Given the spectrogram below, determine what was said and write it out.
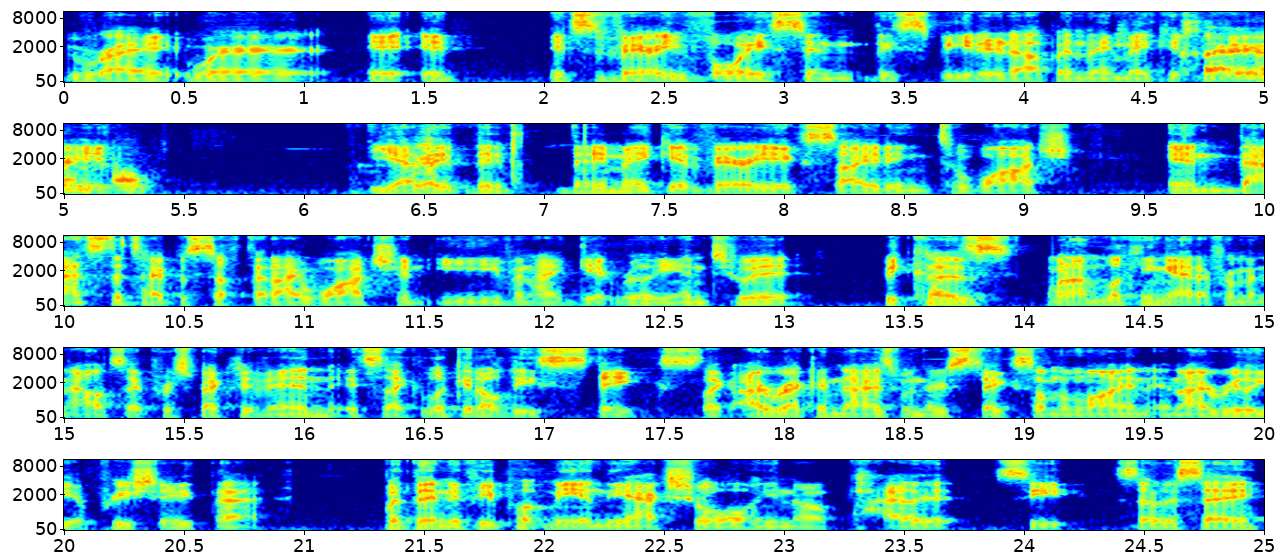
right where it, it it's very voiced and they speed it up and they make it Clarion very call. yeah they, they they make it very exciting to watch. And that's the type of stuff that i watch in eve and i get really into it because when i'm looking at it from an outside perspective in it's like look at all these stakes. Like i recognize when there's stakes on the line and i really appreciate that. But then if you put me in the actual you know pilot seat so to say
